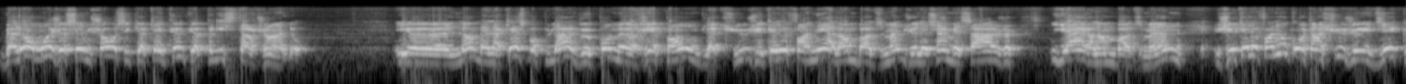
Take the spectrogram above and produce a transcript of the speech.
ben là, moi, je sais une chose, c'est qu'il y a quelqu'un qui a pris cet argent-là. Et euh, là, ben, la Caisse populaire ne veut pas me répondre là-dessus. J'ai téléphoné à l'Ombudsman, j'ai laissé un message hier à l'Ombudsman. J'ai téléphoné au contentieux juridique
